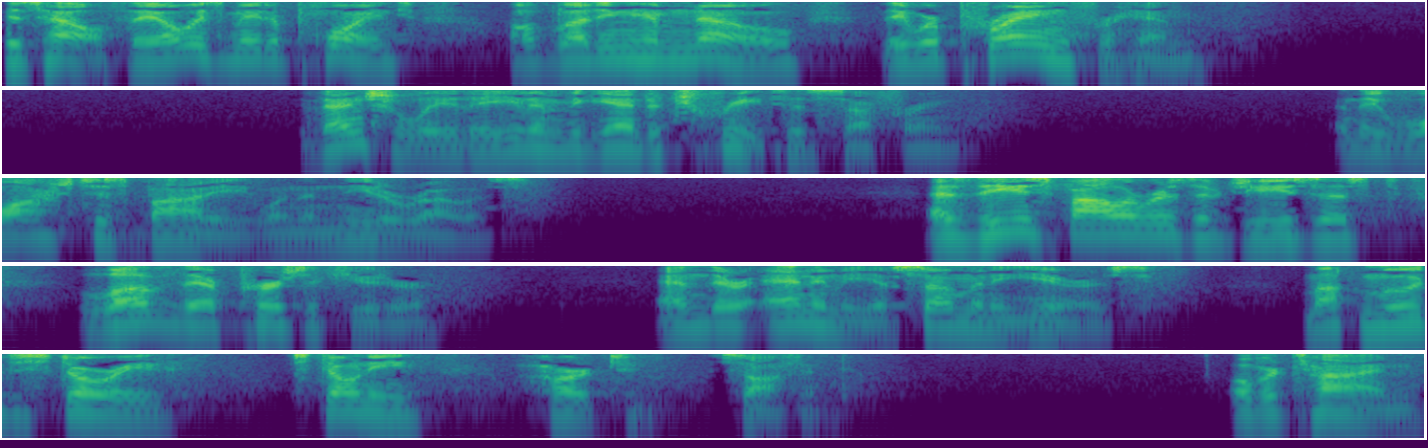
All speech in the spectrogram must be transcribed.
His health. They always made a point of letting him know they were praying for him. Eventually, they even began to treat his suffering. And they washed his body when the need arose. As these followers of Jesus loved their persecutor and their enemy of so many years, Mahmoud's story, stony heart softened. Over time,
